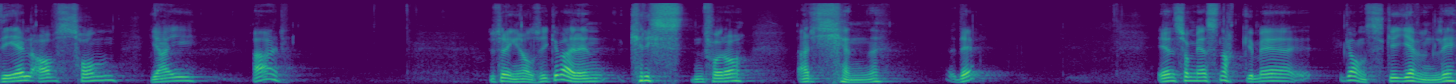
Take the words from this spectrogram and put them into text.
del av sånn jeg er. Du trenger altså ikke være en kristen for å erkjenne det. En som jeg snakker med ganske jevnlig,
